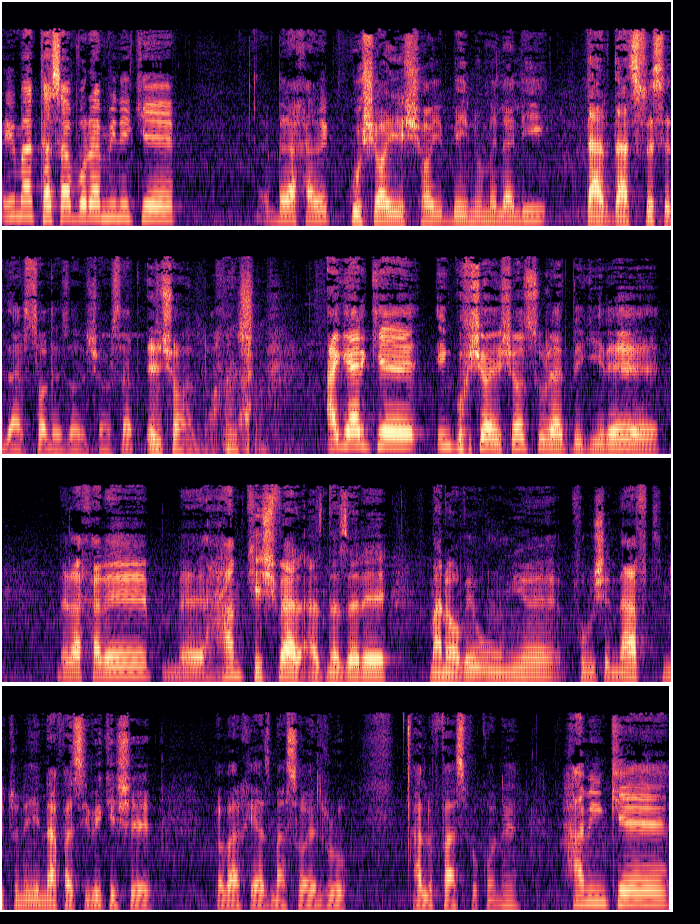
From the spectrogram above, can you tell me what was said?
این من تصورم اینه که بالاخره گشایش های بین المللی در دسترس در سال 1400 انشاءالله. اگر که این گشایش ها صورت بگیره بالاخره هم کشور از نظر منابع عمومی فروش نفت می‌تونه یه نفسی بکشه و برخی از مسائل رو حل و فصل بکنه همین که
